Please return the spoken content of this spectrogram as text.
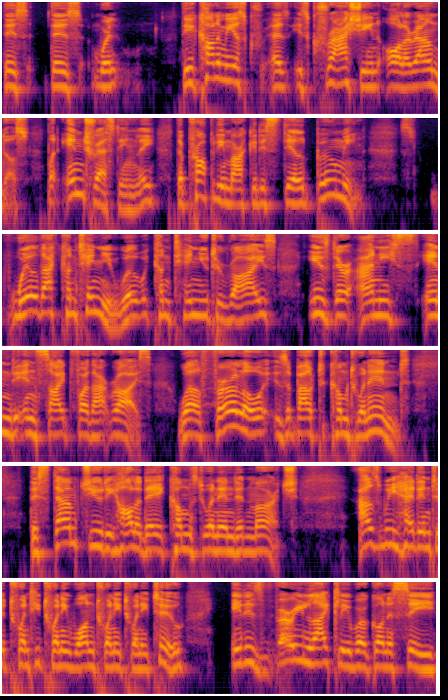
There's, there's, we're, the economy is, is crashing all around us. But interestingly, the property market is still booming. Will that continue? Will we continue to rise? Is there any end in sight for that rise? Well, furlough is about to come to an end. The stamp duty holiday comes to an end in March as we head into 2021 2022, it is very likely we're going to see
